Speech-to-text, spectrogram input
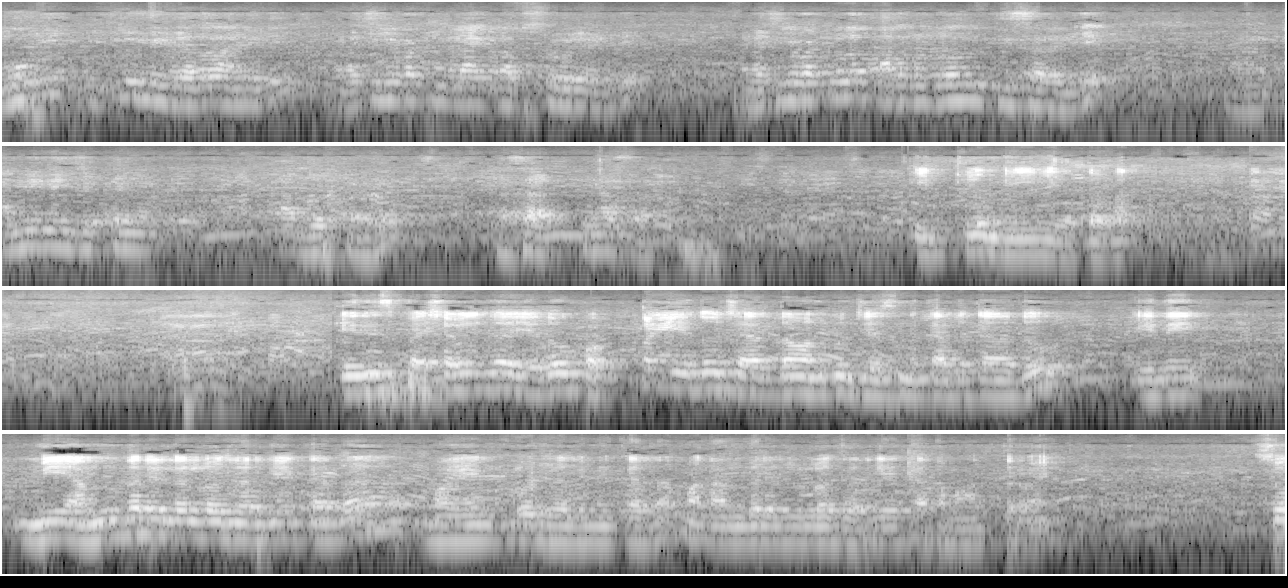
మూవీ ఇట్లు మీ కదా అనేది మచిలీపట్నం బ్యాక్ లవ్ స్టోరీ అండి. మచిలీపట్నంలో పదకొండు రోజులు తీశారండి. అన్నీ నేను చెప్తాను అది సార్ తిన్నా సార్. ఇట్లు మీ ఎదవ ఇది స్పెషల్గా ఏదో కొత్త ఏదో చేద్దాం అనుకుని చేసిన కథ కాదు. ఇది మీ అందరి ఇళ్ళల్లో జరిగే కథ మా ఇంట్లో జరిగే కథ మన అందరి జరిగే కథ మాత్రమే. సో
